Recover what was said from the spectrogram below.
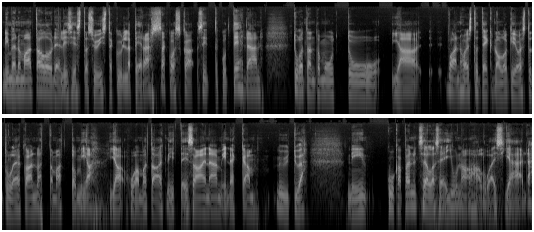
nimenomaan taloudellisista syistä kyllä perässä, koska sitten kun tehdään, tuotanto muuttuu ja vanhoista teknologioista tulee kannattamattomia ja huomataan, että niitä ei saa enää minnekään myytyä, niin kukapa nyt sellaiseen junaan haluaisi jäädä.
